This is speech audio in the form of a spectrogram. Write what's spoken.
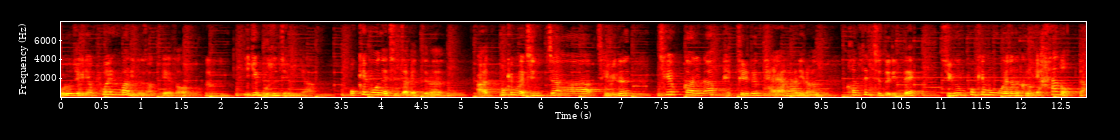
오로지 그냥 포획만 있는 상태에서 음. 이게 무슨 재미냐? 포켓몬의 진짜 배틀은 아 포켓몬의 진짜 재미는 체육관이나 배틀 등 다양한 이런 컨텐츠들인데 지금 포켓몬고에서는 그런 게 하나도 없다.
